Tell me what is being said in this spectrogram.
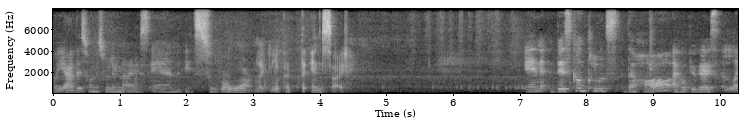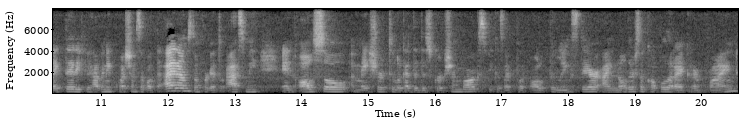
But yeah this one is really nice and it's super warm. Like look at the inside and this concludes the haul. I hope you guys liked it. If you have any questions about the items don't forget to ask me. And also make sure to look at the description box because i put all of the links there. I know there's a couple that i couldn't find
